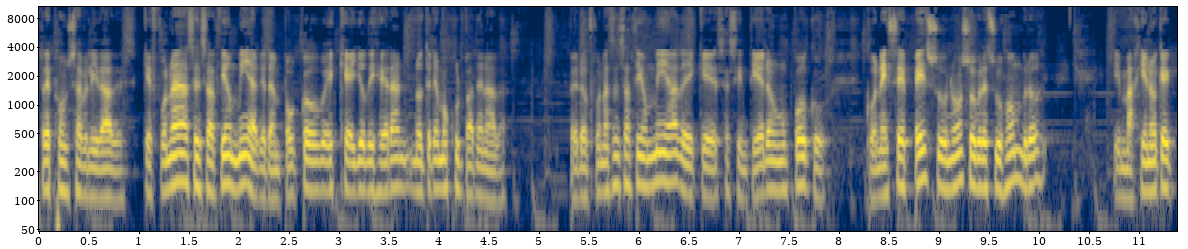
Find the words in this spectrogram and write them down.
responsabilidades. Que fue una sensación mía, que tampoco es que ellos dijeran no tenemos culpa de nada. Pero fue una sensación mía de que se sintieron un poco con ese peso, ¿no? Sobre sus hombros. Imagino que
